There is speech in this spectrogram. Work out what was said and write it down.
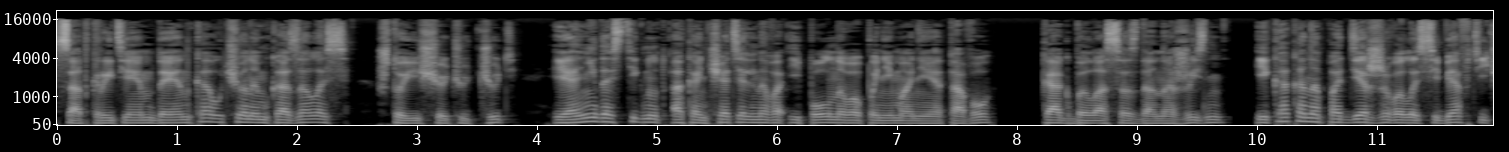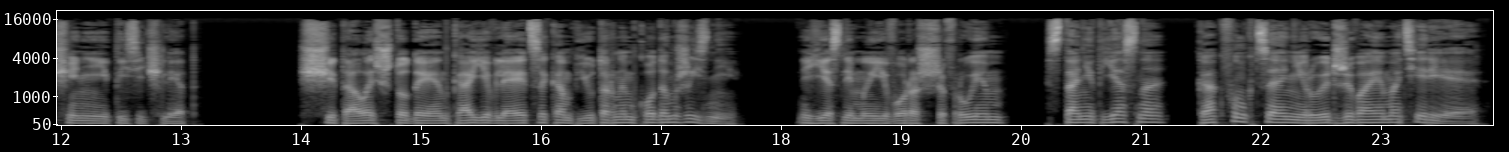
С открытием ДНК ученым казалось, что еще чуть-чуть, и они достигнут окончательного и полного понимания того, как была создана жизнь и как она поддерживала себя в течение тысяч лет. Считалось, что ДНК является компьютерным кодом жизни. Если мы его расшифруем, станет ясно, как функционирует живая материя.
